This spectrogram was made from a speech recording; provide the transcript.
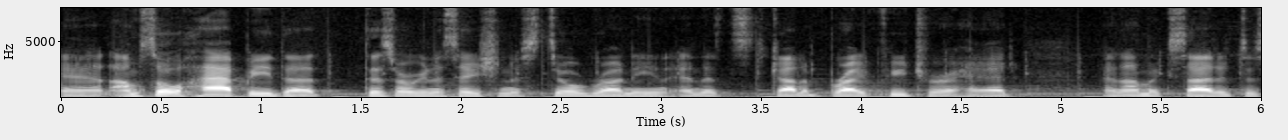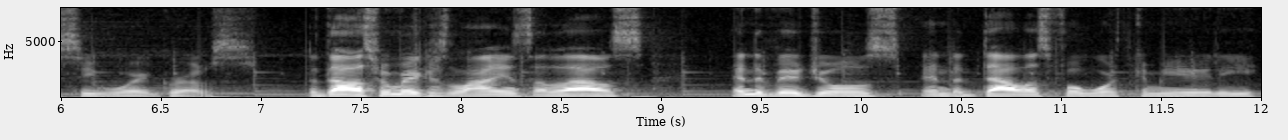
And I'm so happy that this organization is still running and it's got a bright future ahead. And I'm excited to see where it grows. The Dallas Filmmakers Alliance allows individuals in the Dallas-Fort Worth community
